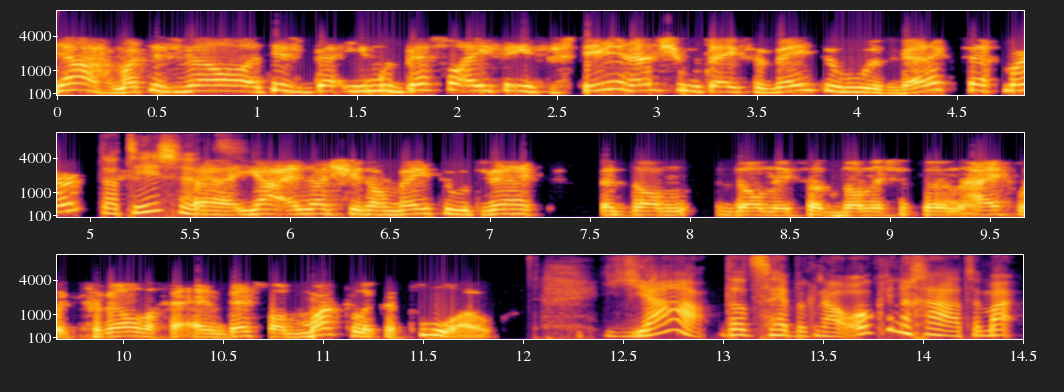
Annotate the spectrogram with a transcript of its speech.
Ja, maar het is wel, het is je moet best wel even investeren. Dus je moet even weten hoe het werkt, zeg maar. Dat is het. Eh, ja, en als je dan weet hoe het werkt, eh, dan, dan, is, dat, dan is het een eigenlijk geweldige en best wel makkelijke tool ook. Ja, dat heb ik nou ook in de gaten. Maar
